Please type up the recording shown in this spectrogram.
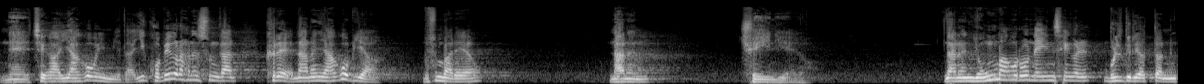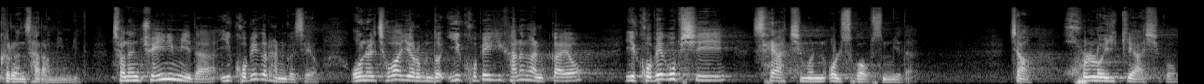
네, 제가 야곱입니다. 이 고백을 하는 순간, 그래, 나는 야곱이야. 무슨 말이에요? 나는 죄인이에요. 나는 욕망으로 내 인생을 물들였던 그런 사람입니다. 저는 죄인입니다. 이 고백을 하는 것이에요. 오늘 저와 여러분도 이 고백이 가능할까요? 이 고백 없이 새 아침은 올 수가 없습니다. 자, 홀로 있게 하시고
